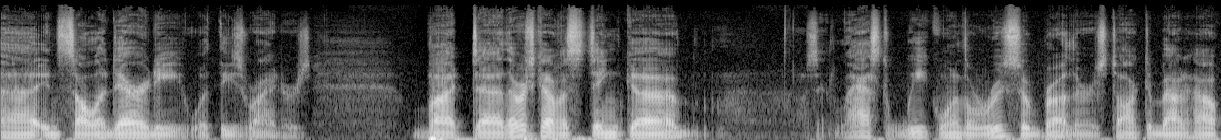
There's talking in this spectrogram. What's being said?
uh, in solidarity with these writers. But uh, there was kind of a stink. Uh, was it last week? One of the Russo brothers talked about how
